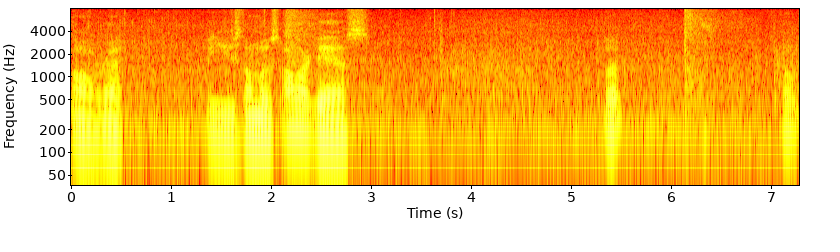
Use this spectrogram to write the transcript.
Alright. We used almost all our gas. But, nope.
